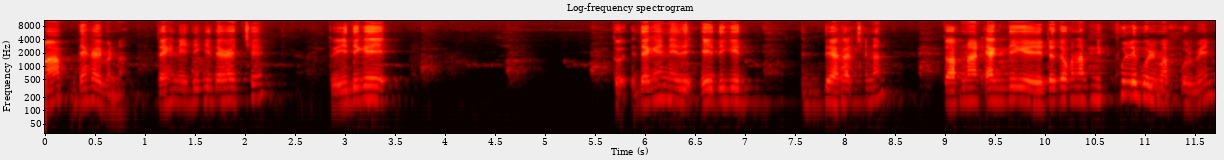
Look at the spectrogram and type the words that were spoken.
মাপ দেখাইবে না। দেখেন এইদিকে দেখাচ্ছে, তো এইদিকে তো দেখেন এই- এইদিকে দেখাচ্ছে না। তো আপনার একদিকে এটা যখন আপনি খুলে পরিমাপ করবেন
